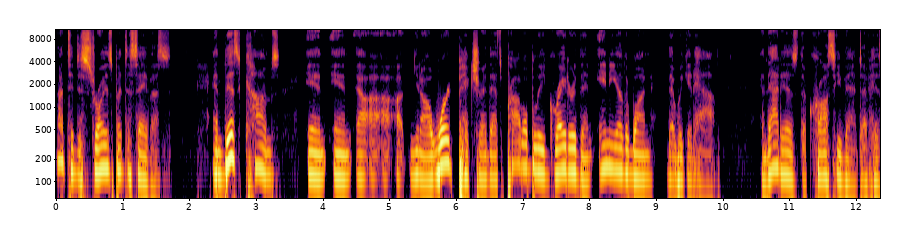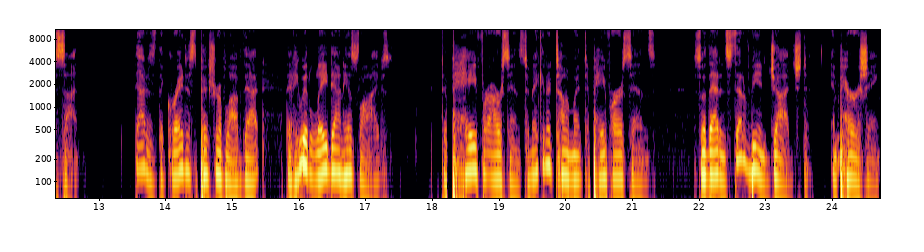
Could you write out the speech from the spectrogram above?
not to destroy us, but to save us. And this comes in in a, a, a, you know a word picture that's probably greater than any other one that we could have, and that is the cross event of His Son. That is the greatest picture of love that that He would lay down His lives to pay for our sins, to make an atonement, to pay for our sins, so that instead of being judged and perishing,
